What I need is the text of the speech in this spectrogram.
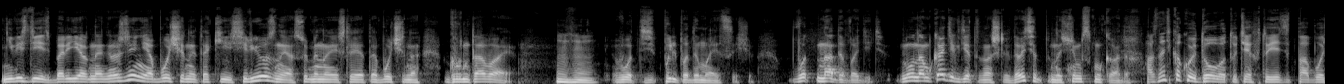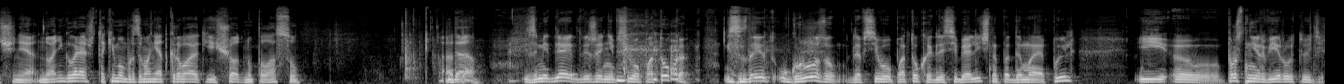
не везде есть барьерное ограждение, обочины такие серьезные, особенно если это обочина грунтовая. Угу. Вот, пыль поднимается еще. Вот надо вводить. Ну, на МКАДе где-то нашли. Давайте начнем с МКАДа. А знаете, какой довод у тех, кто ездит по обочине? Ну, они говорят, что таким образом они открывают еще одну полосу. Да. да. И замедляют движение всего потока и создают угрозу для всего потока и для себя лично, поднимая пыль и э, просто нервируют людей.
